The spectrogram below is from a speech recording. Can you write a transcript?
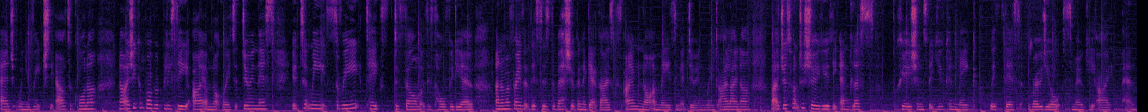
edge when you reach the outer corner. Now as you can probably see, I am not great at doing this. It took me three takes to film this whole video and I'm afraid that this is the best you're going to get guys because I am not amazing at doing winged eyeliner. But I just want to show you the endless creations that you can make with this Rodial Smoky Eye pen.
